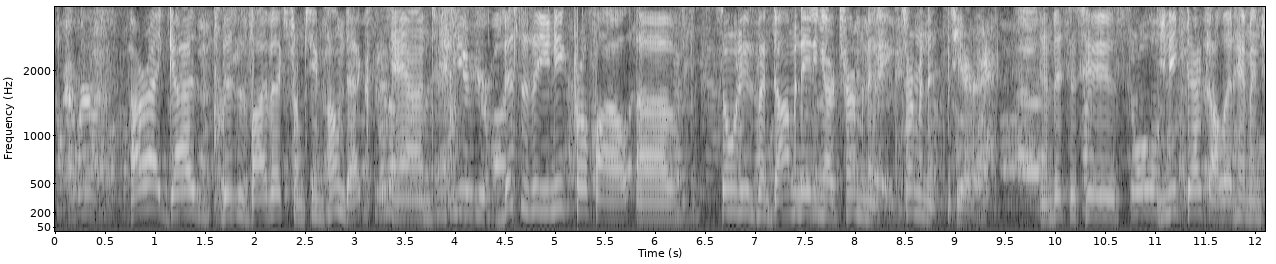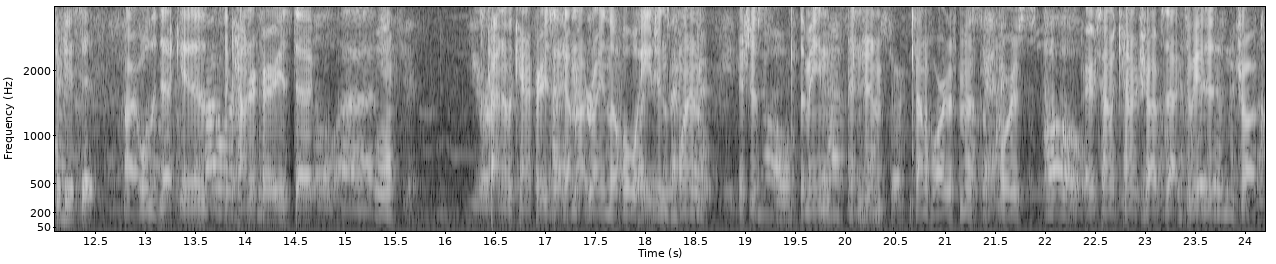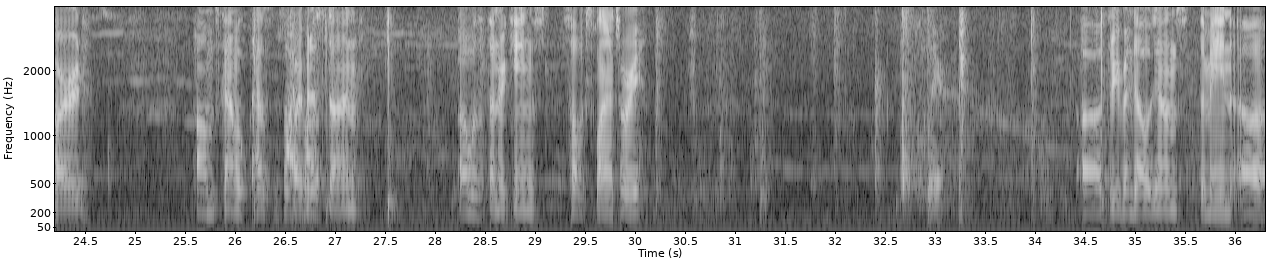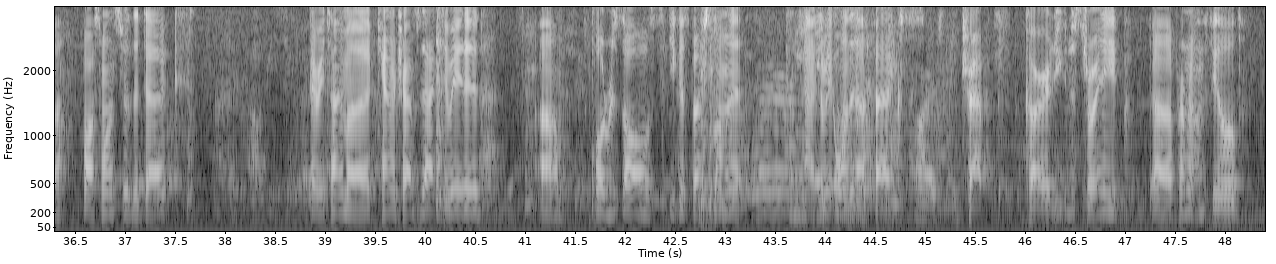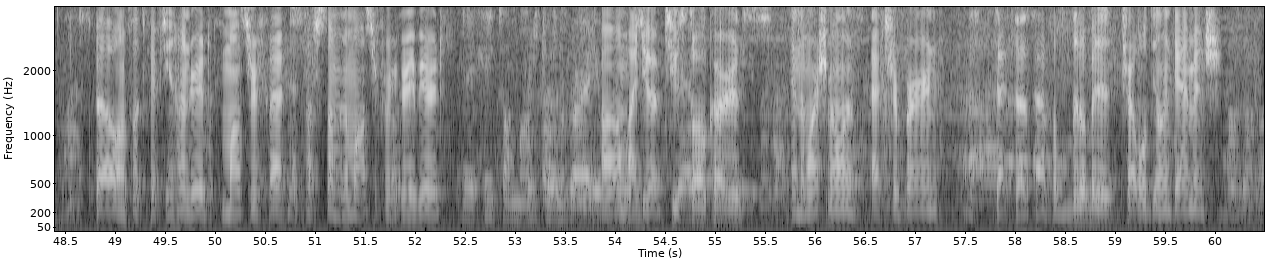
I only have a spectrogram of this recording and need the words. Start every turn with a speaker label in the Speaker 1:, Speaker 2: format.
Speaker 1: Remember?
Speaker 2: Alright guys, this is Vyvex from Teampwndecks, and this is a unique profile of someone who's been dominating our tournament, tournaments here. And this is his unique deck, I'll let him introduce it.
Speaker 3: Alright, well the deck is, it's a Counter Fairies deck. Well, it's kind of a Counter Fairies deck, I'm not running the whole Agents plan. It's just the main engine, kind of Artemis, of course. Every time a Counter Trap is activated, draw a card. Um, it's kind of has quite a bit of stun. Uh, with the Thunder Kings, self-explanatory.
Speaker 2: Clear.
Speaker 3: Uh, three Van'Dalgyons, the main uh, boss monster of the deck. Every time a counter trap is activated, um, or resolves, you can special summon it, activate one of the effects. Trap card, you can destroy any uh, permanent on the field. Spell, inflict 1500. Monster effect, special summon a monster from your graveyard.
Speaker 2: It hates on monsters in a variety
Speaker 3: Um, I do have two stall cards and the Marshmallows, extra burn. This deck does have a little bit of trouble dealing damage,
